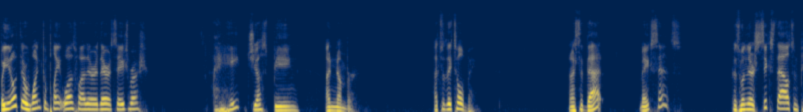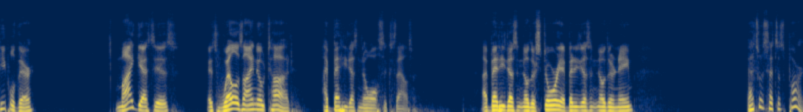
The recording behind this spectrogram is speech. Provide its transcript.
But you know what their one complaint was while they were there at sagebrush? I hate just being a number. That's what they told me. And I said, that makes sense. Because when there's 6,000 people there, my guess is as well as I know Todd, I bet he doesn't know all 6,000. I bet he doesn't know their story. I bet he doesn't know their name. That's what sets us apart.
